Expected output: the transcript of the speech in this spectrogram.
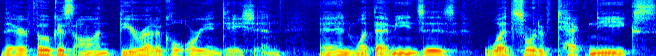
their focus on theoretical orientation. And what that means is what sort of techniques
